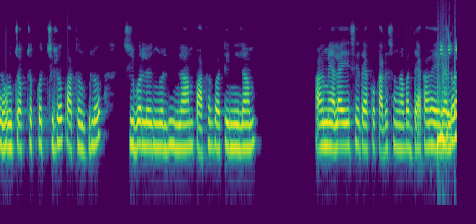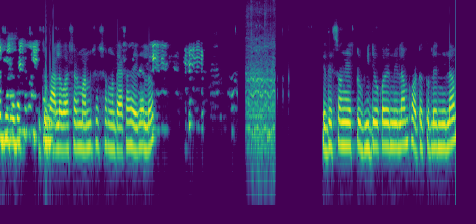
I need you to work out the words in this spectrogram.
এবং চকচক করছিল পাথরগুলো। শিবলিঙ্গ নিলাম পাথর বাটি নিলাম। আর মেলায় এসে দেখো কাদের সঙ্গে আবার দেখা হয়ে গেল। কিছু ভালোবাসার মানুষের সঙ্গে দেখা হয়ে গেল। এদের সঙ্গে একটু ভিডিও করে নিলাম ফটো তুলে নিলাম।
